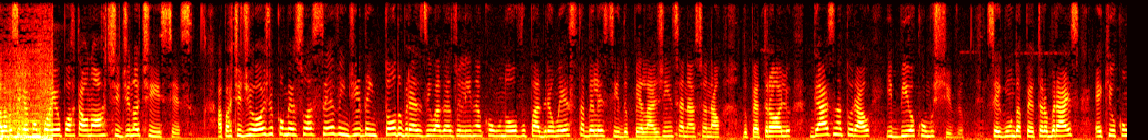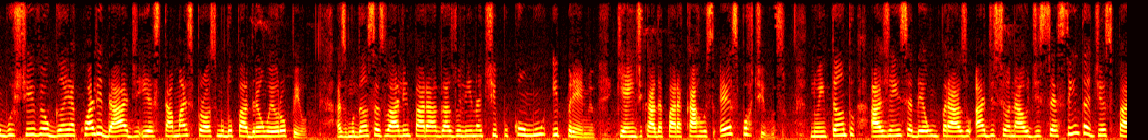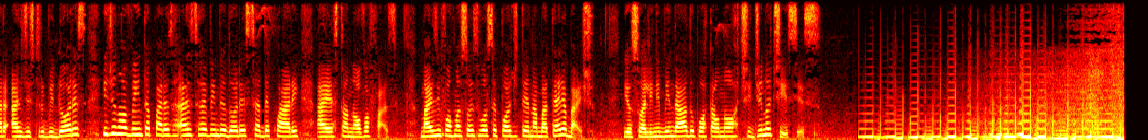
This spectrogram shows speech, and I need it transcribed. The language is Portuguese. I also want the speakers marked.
Speaker 1: Olá, você que acompanha o Portal Norte de Notícias. A partir de hoje começou a ser vendida em todo o Brasil a gasolina com o novo padrão estabelecido pela Agência Nacional do Petróleo, Gás Natural e Biocombustível. Segundo a Petrobras, é que o combustível ganha qualidade e está mais próximo do padrão europeu. As mudanças valem para a gasolina tipo comum e prêmio, que é indicada para carros esportivos. No entanto, a agência deu um prazo adicional de 60 dias para as distribuidoras e de 90 para as revendedoras se adequarem a esta nova fase. Mais informações você pode ter na matéria abaixo. Eu sou Aline Bindado, do Portal Norte de Notícias.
